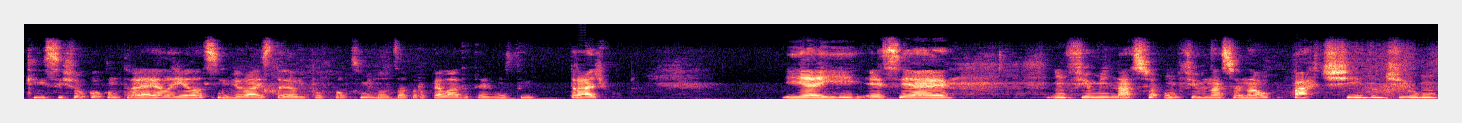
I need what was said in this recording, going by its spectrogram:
que se chocou contra ela e ela assim virou a estrela e por poucos minutos atropelada, teve um fim trágico. E aí esse é um filme, um filme nacional partido de um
